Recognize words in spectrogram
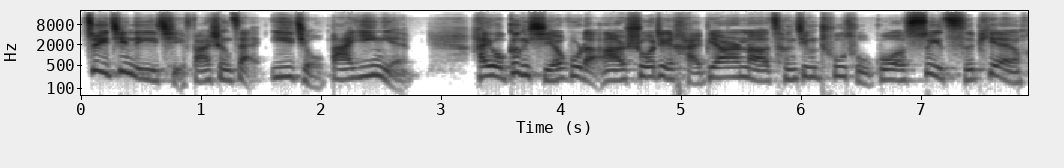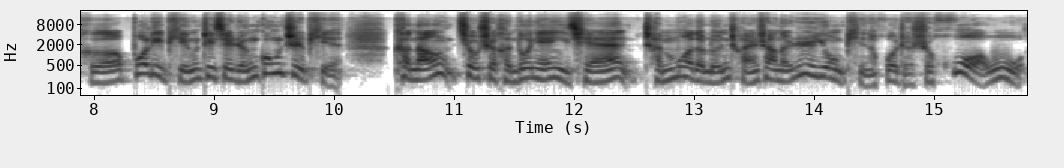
最近的一起发生在一九八一年。还有更邪乎的啊，说这海边呢曾经出土过碎瓷片和玻璃瓶这些人工制品，可能就是很多年以前沉没的轮船上的日用品或者是货物。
